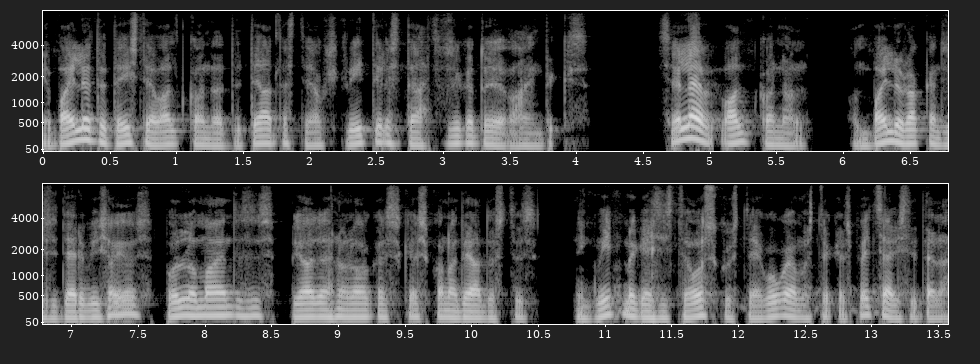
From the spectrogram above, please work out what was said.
ja paljude teiste valdkondade teadlaste jaoks kriitilise tähtsusega töövahendiks. sellel valdkonnal on palju rakendusi tervishoius, põllumajanduses, biotehnoloogias, keskkonnateadustes ning mitmekesiste oskuste ja kogemustega spetsialistidele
